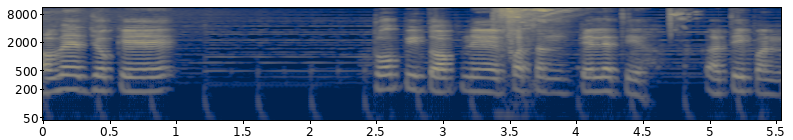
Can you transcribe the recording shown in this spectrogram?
હવે જો કે ટોપી તો આપને પસંદ પહેલેથી હતી પણ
